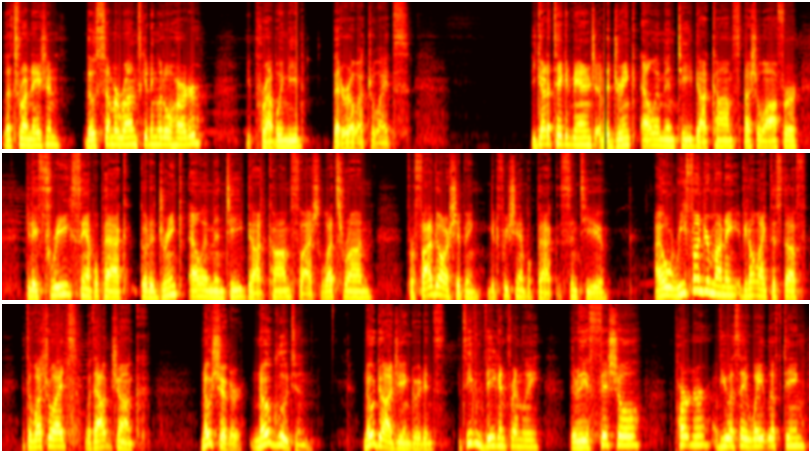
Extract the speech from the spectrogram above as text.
Let's Run Nation. Those summer runs getting a little harder. You probably need better electrolytes. You got to take advantage of the drinklmnt.com special offer. Get a free sample pack. Go to drinklmnt.com slash let's run. For $5 shipping, get a free sample pack sent to you. I will refund your money if you don't like this stuff. It's electrolytes without junk. No sugar, no gluten, no dodgy ingredients. It's even vegan friendly. They're the official partner of USA Weightlifting.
